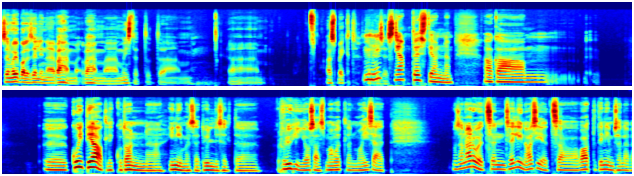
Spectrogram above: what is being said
see on võib-olla selline vähem, vähem äh, mõistetud äh, aspekt mhm, tervisest mm. -hmm, jah, tõesti on, aga kui teadlikud on inimesed üldiselt rühi osas, ma mõtlen ma ise, et ma saan aru, et see on selline asi, et sa vaatad inimesele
